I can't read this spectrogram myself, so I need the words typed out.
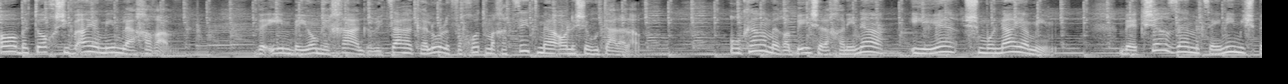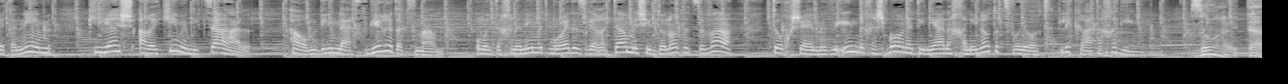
או בתוך שבעה ימים לאחריו. ואם ביום החג ריצה הכלוא לפחות מחצית מהעונש שהוטל עליו. אורכה המרבי של החנינה יהיה שמונה ימים. בהקשר זה מציינים משפטנים כי יש עריקים מצה"ל, העומדים להסגיר את עצמם ומתכננים את מועד הסגרתם לשלטונות הצבא, תוך שהם מביאים בחשבון את עניין החנינות הצפויות לקראת החגים. זו הייתה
